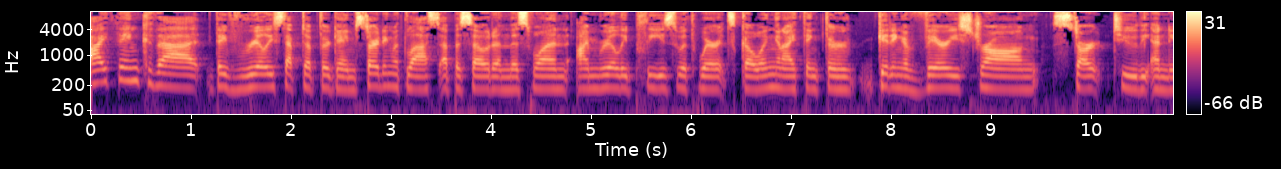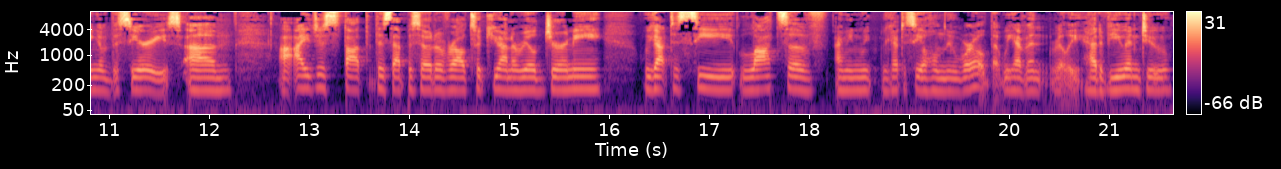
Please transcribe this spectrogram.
I think that they've really stepped up their game, starting with last episode and this one. I'm really pleased with where it's going, and I think they're getting a very strong start to the ending of the series. Um, I just thought that this episode overall took you on a real journey. We got to see lots of, I mean, we, we got to see a whole new world that we haven't really had a view into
